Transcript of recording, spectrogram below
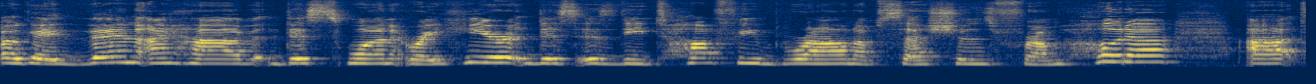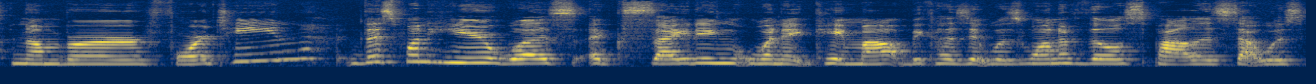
Okay, then I have this one right here. This is the Toffee Brown Obsessions from Huda at number 14. This one here was exciting when it came out because it was one of those palettes that was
